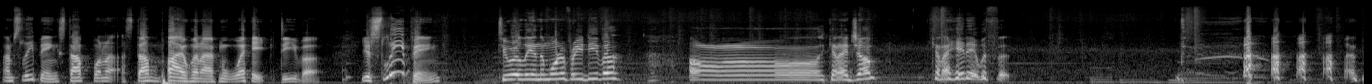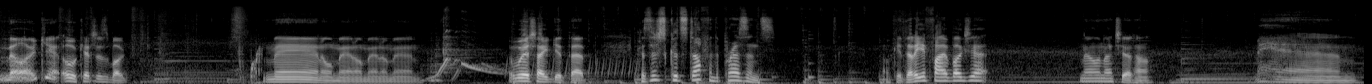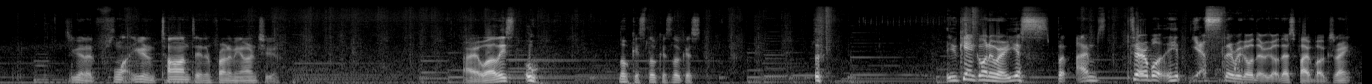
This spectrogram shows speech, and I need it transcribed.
I'm sleeping. Stop when I, stop by when I'm awake, diva. You're sleeping? Too early in the morning for you, diva? Oh, can I jump? Can I hit it with the... no, I can't. Oh, catch this bug. Man, oh man, oh man, oh man. I wish I could get that. Because there's good stuff in the presents. Okay, did I get five bugs yet? No, not yet, huh? Man. You're gonna you're gonna taunt it in front of me, aren't you? Alright, well at least... Ooh! Locust, locust, locust. You can't go anywhere. Yes, but I'm terrible at hit. Yes, there we go, there we go. That's five bugs, right?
